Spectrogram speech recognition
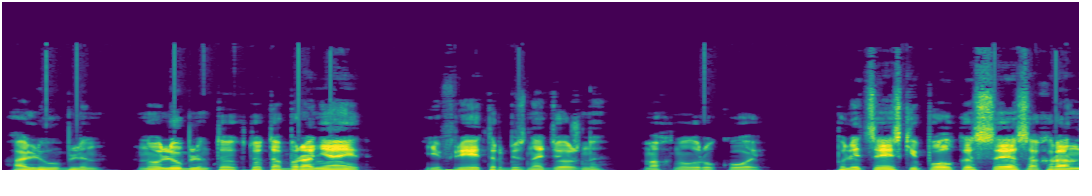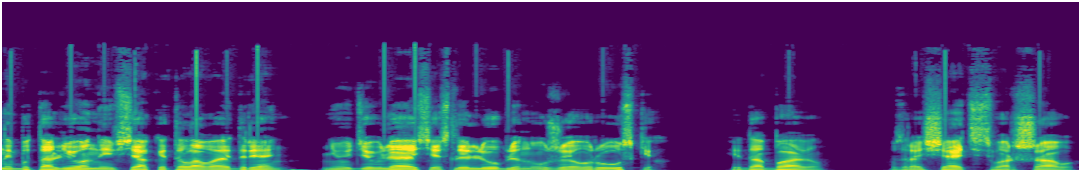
А Люблин? «Ну, Люблин-то кто-то обороняет?» Ефрейтор безнадежно махнул рукой. «Полицейский полк СС, охранный батальон и всякая тыловая дрянь. Не удивляюсь, если Люблин уже у русских». И добавил. «Возвращайтесь в Варшаву».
